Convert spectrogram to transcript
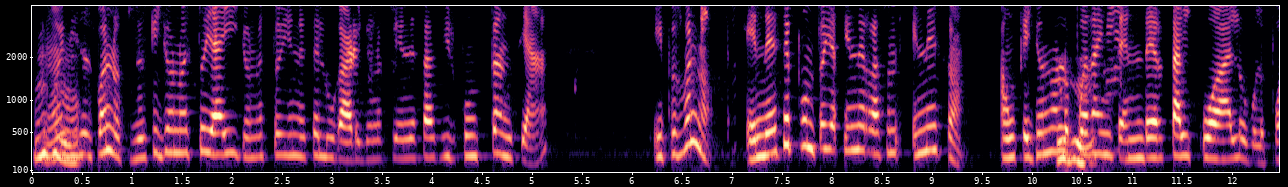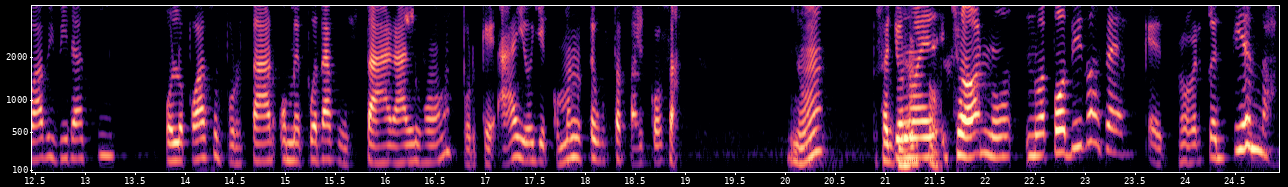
¿no? Y dices, bueno, pues es que yo no estoy ahí, yo no estoy en ese lugar, yo no estoy en esa circunstancia. Y pues bueno, en ese punto ya tiene razón en eso, aunque yo no lo pueda entender tal cual o lo pueda vivir así o lo pueda soportar o me pueda gustar algo, porque, ay, oye, ¿cómo no te gusta tal cosa? ¿No? O sea, yo no he hecho, no, no he podido hacer que Roberto entienda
